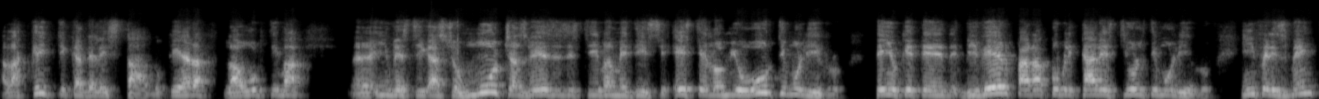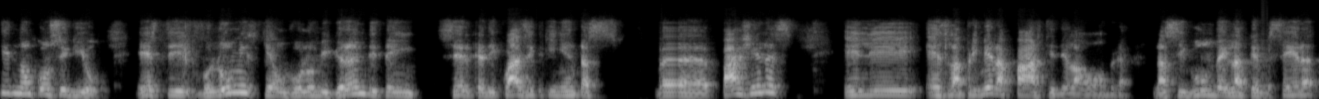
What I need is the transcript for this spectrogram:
a crítica do Estado, que era a última eh, investigação. Muitas vezes Steven me disse: "Este é o meu último livro tenho que ter, viver para publicar este último livro. Infelizmente, não conseguiu. Este volume, que é um volume grande, tem cerca de quase 500 uh, eh, páginas, ele é a primeira parte da obra. A segunda e a terceira,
